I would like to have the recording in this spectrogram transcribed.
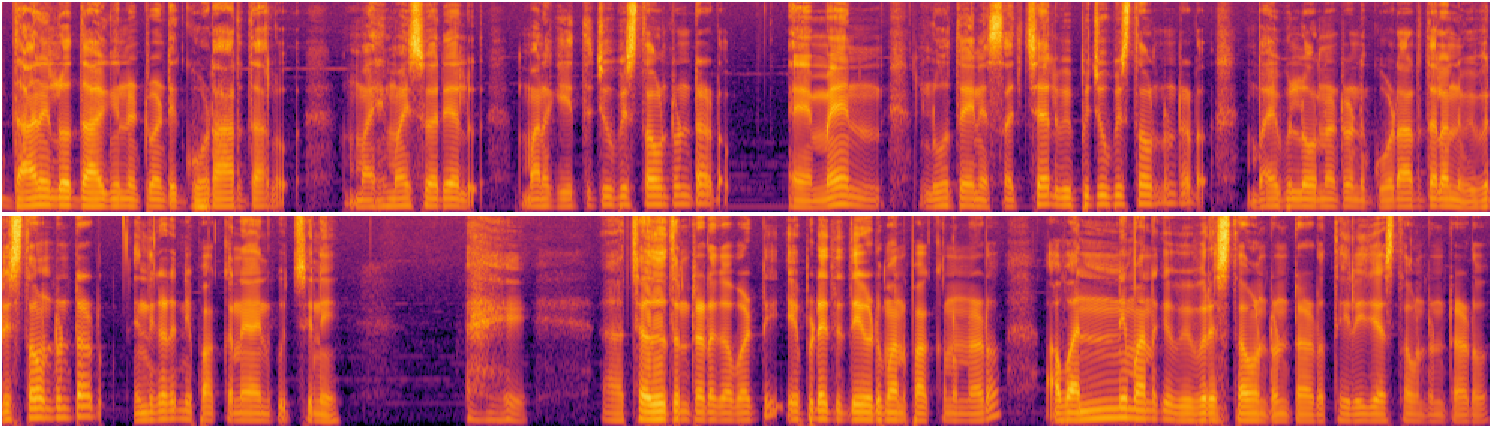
దానిలో దాగినటువంటి గూఢార్థాలు మహిమైశ్వర్యాలు మనకి ఎత్తి చూపిస్తూ ఉంటుంటాడు. ఏ మెయిన్ లోతైన సత్యాలు విప్పి చూపిస్తూ ఉంటుంటాడు. బైబిల్లో ఉన్నటువంటి గూఢార్థాలను వివరిస్తూ ఉంటుంటాడు. ఎందుకంటే నీ పక్కనే ఆయన కూర్చుని చదువుతుంటాడు కాబట్టి ఎప్పుడైతే దేవుడు మన పక్కన ఉన్నాడో అవన్నీ మనకి వివరిస్తూ ఉంటుంటాడు తెలియజేస్తూ ఉంటుంటాడు.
